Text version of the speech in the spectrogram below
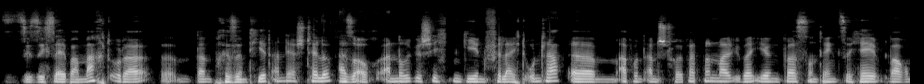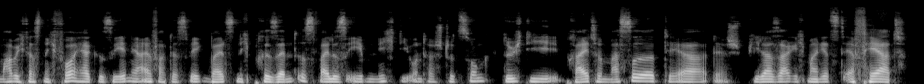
sie sich selber macht oder ähm, dann präsentiert an der Stelle. Also auch andere Geschichten gehen vielleicht unter. Ähm, ab und an stolpert man mal über irgendwas und denkt sich, hey, warum habe ich das nicht vorher gesehen? Ja, einfach deswegen, weil es nicht präsent ist, weil es eben nicht die Unterstützung durch die breite Masse der, der Spieler, sage ich mal, jetzt erfährt.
